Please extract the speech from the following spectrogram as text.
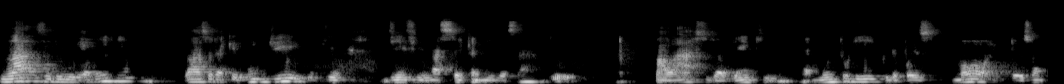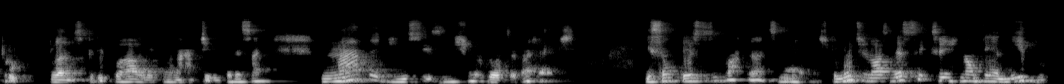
Lázaro e o homem rico. Lázaro é aquele mendigo que vive nas cercanias né, do palácio de alguém que é muito rico, depois morre, depois vão para o plano espiritual, ele tem uma narrativa interessante. Nada disso existe nos outros evangelhos. E são textos importantes. Né? Acho que muitos de nós, mesmo que a gente não tenha lido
